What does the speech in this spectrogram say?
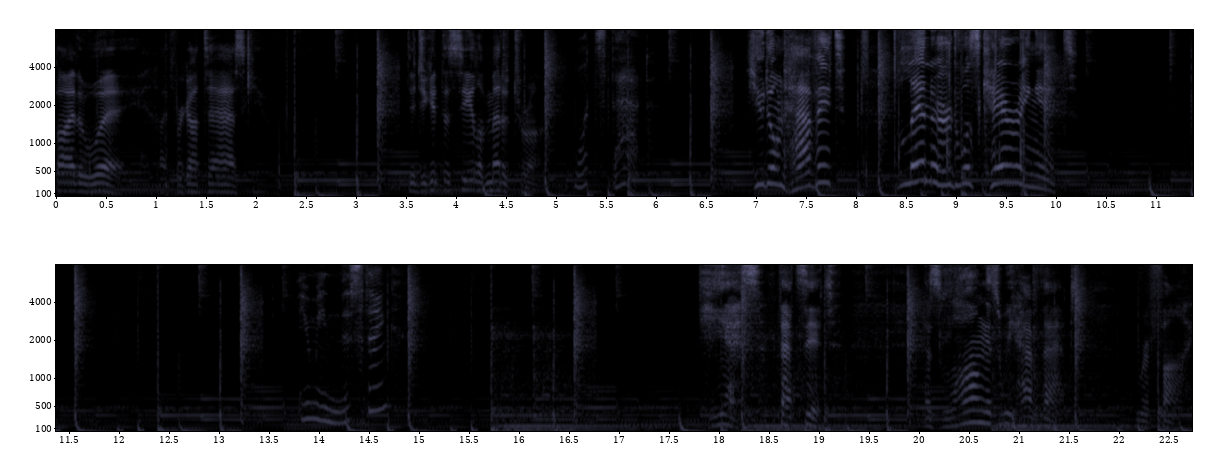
By the way, I forgot to ask you. Did you get the seal of Metatron? What's that? You don't have it? Leonard was carrying it. You mean this thing? Yes, that's it. As long as we have that, we're fine.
